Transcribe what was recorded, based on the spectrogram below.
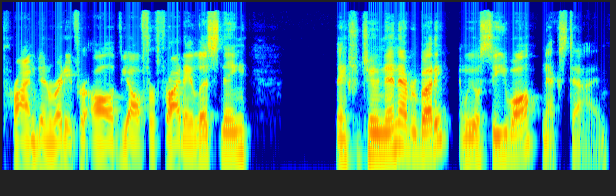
primed and ready for all of y'all for Friday listening. Thanks for tuning in, everybody, and we will see you all next time.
